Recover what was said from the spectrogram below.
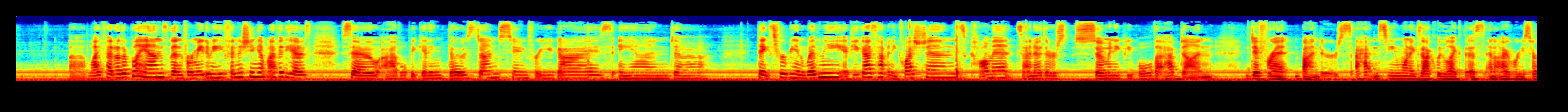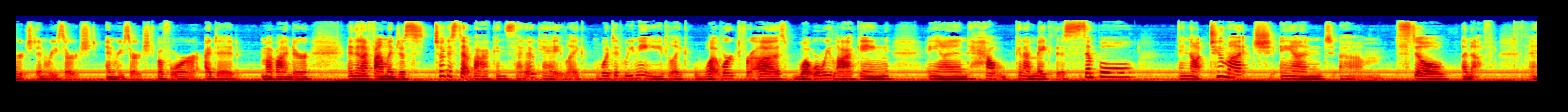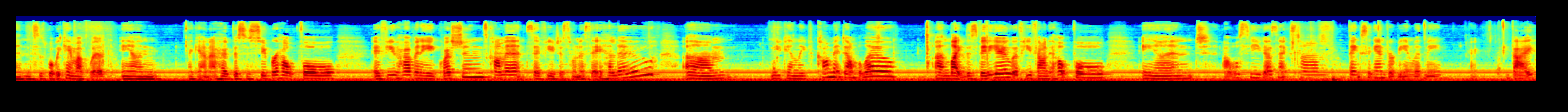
uh, life had other plans than for me to be finishing up my videos. So I will be getting those done soon for you guys. And uh, thanks for being with me. If you guys have any questions, comments, I know there's so many people that have done different binders. I hadn't seen one exactly like this and I researched and researched and researched before I did my binder. And then I finally just took a step back and said, okay, like what did we need? Like what worked for us? What were we lacking? And how can I make this simple and not too much and um, still enough? And this is what we came up with. And again, I hope this is super helpful. If you have any questions, comments, if you just want to say hello, um, you can leave a comment down below. Um, like this video if you found it helpful and I will see you guys next time. Thanks again for being with me. bye.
